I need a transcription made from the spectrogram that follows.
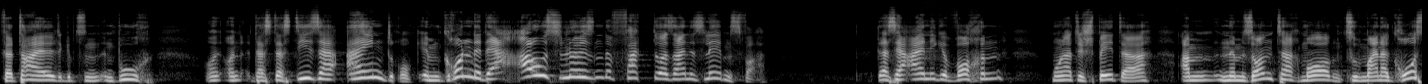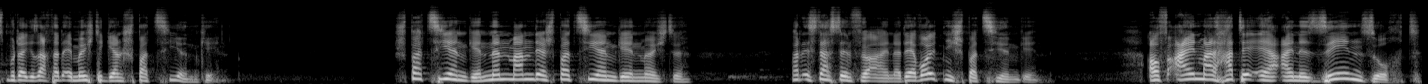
verteilt, da gibt es ein, ein, Buch, und, und dass, dass dieser Eindruck im Grunde der auslösende Faktor seines Lebens war. Dass er einige Wochen, Monate später, am einem Sonntagmorgen zu meiner Großmutter gesagt hat, er möchte gern spazieren gehen. Spazieren gehen, ein Mann, der spazieren gehen möchte. Was ist das denn für einer? Der wollte nicht spazieren gehen. Auf einmal hatte er eine Sehnsucht,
